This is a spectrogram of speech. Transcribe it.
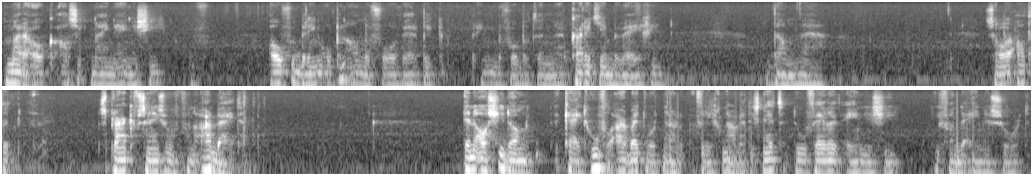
maar ook als ik mijn energie overbreng op een ander voorwerp. Ik breng bijvoorbeeld een karretje in beweging. Dan uh, zal er altijd sprake zijn van arbeid. En als je dan kijkt hoeveel arbeid wordt nou verricht, nou dat is net de hoeveelheid energie die van de ene soort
